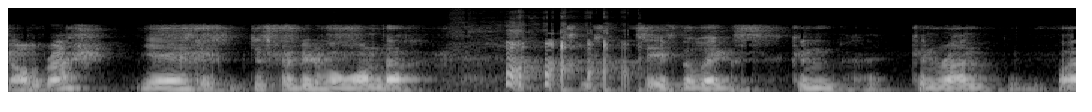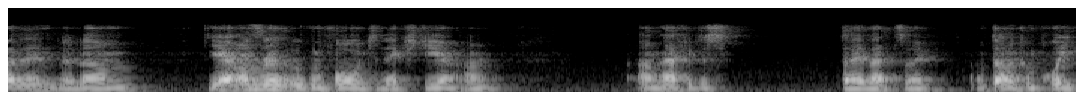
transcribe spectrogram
Gold Rush. Yeah, just just for a bit of a wander. see, see if the legs can can run by then. But um, yeah, I'm really looking forward to next year. I'm I'm happy to say that. So I've done a complete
